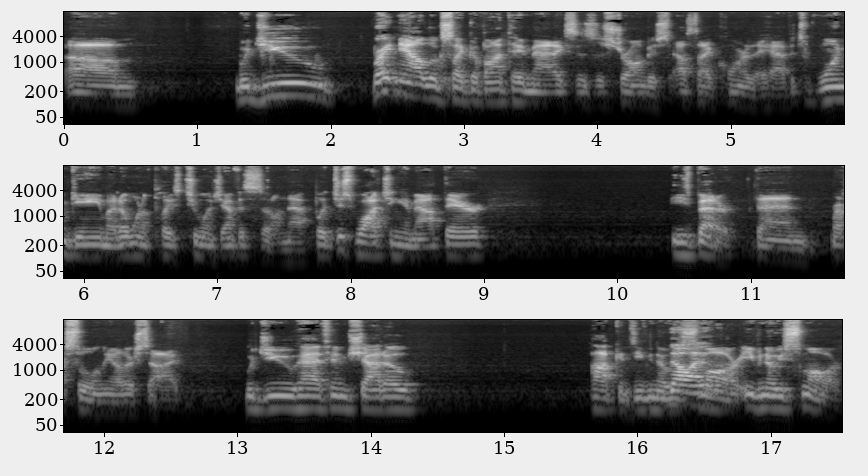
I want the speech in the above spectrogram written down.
Um, would you? Right now, it looks like Avonte Maddox is the strongest outside corner they have. It's one game. I don't want to place too much emphasis on that, but just watching him out there, he's better than Rasul on the other side. Would you have him shadow Hopkins, even though No, he's I- smaller? Even though he's smaller,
